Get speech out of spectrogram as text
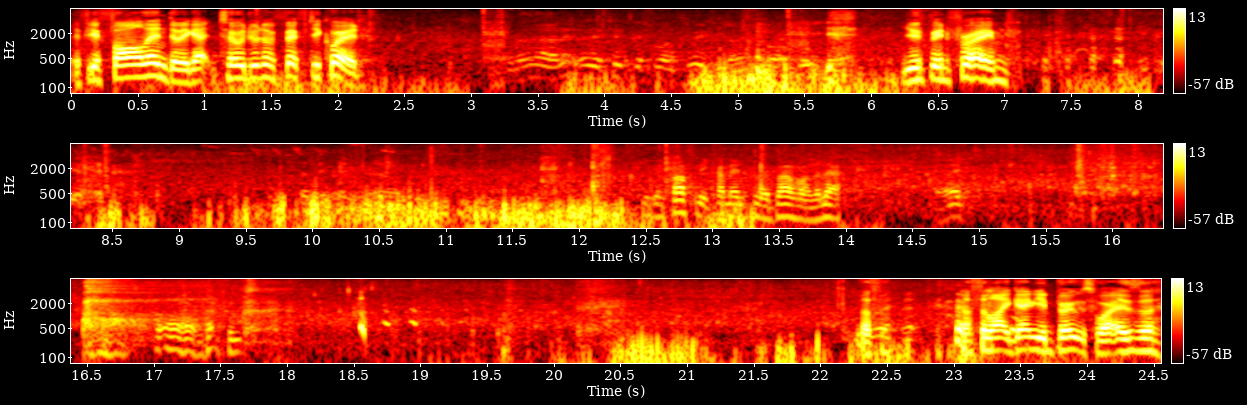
If you fall in, do we get 250 quid? You've been framed. You can possibly come in from above on the left. Nothing, nothing like getting your boots wet, is there?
